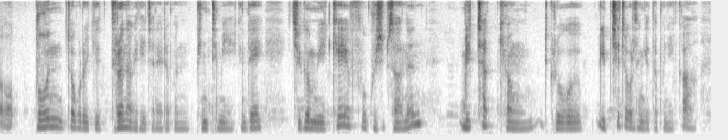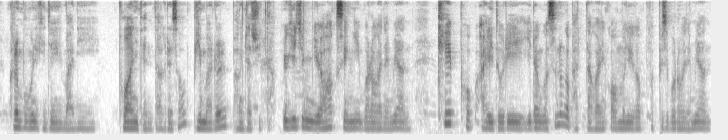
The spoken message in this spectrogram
어, 부분적으로 이렇게 드러나게 돼 있잖아요, 여러분 빈틈이. 근데 지금 이 KF94는 밀착형 그리고 입체적으로 생겼다 보니까 그런 부분이 굉장히 많이 보완이 된다. 그래서 비말을 방지할 수 있다. 여기 지금 여학생이 뭐라고 하냐면 K-pop 아이돌이 이런 거 쓰는 거 봤다고 하니까 어머니가 옆에서 뭐라고 하냐면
